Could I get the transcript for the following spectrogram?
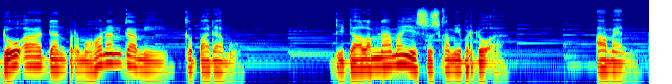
doa dan permohonan kami kepadamu. Di dalam nama Yesus kami berdoa. Amin.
